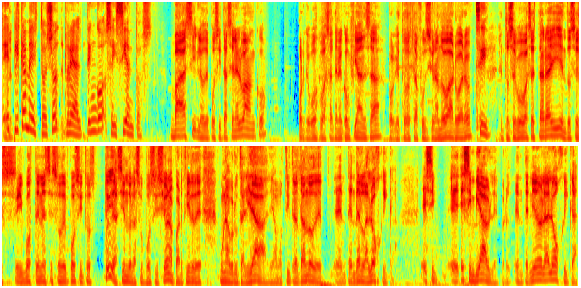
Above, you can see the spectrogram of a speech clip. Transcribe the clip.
explícame esto, yo real, tengo 600. Vas y lo depositas en el banco, porque vos vas a tener confianza, porque todo está funcionando bárbaro. Sí. Entonces vos vas a estar ahí, entonces si vos tenés esos depósitos, estoy haciendo la suposición a partir de una brutalidad, digamos, estoy tratando de entender la lógica. Es, eh, es inviable, pero entendiendo la lógica,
